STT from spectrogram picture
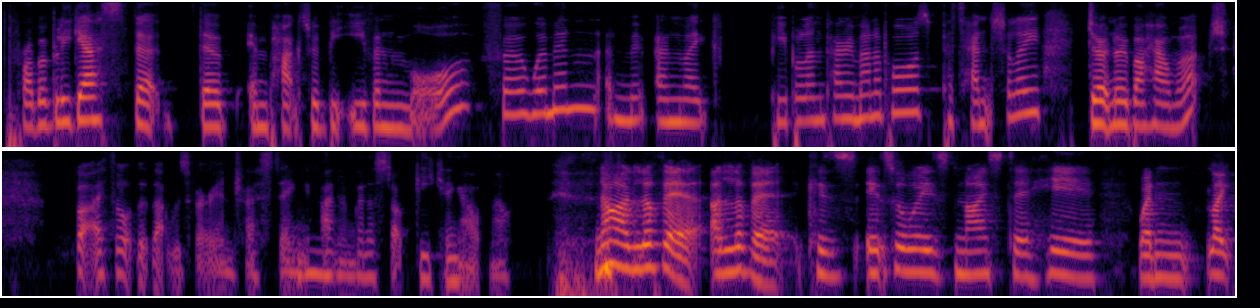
probably guess that the impact would be even more for women and and like people in perimenopause potentially. Don't know by how much but i thought that that was very interesting Mm. and i'm going to stop geeking out now. No i love it. I love it because it's always nice to hear when like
